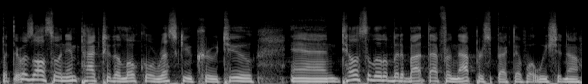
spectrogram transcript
but there was also an impact to the local rescue crew too. And tell us a little bit about that from that perspective. What we should know.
